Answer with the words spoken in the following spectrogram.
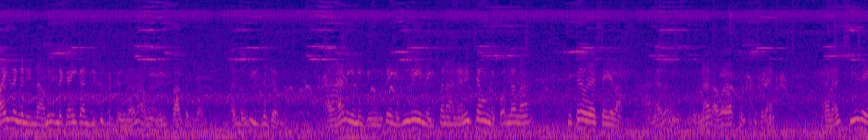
ஆயுதங்கள் இல்லாமல் இல்லை கை கால் விட்டுப்பட்டு இருந்தாலும் அவன் வந்து தாக்கக்கூடாது. அது வந்து யுத்த தர்மம். அதனால் இன்றைக்கி உங்ககிட்ட எதுவுமே இல்லை. இப்போ நான் நினச்சா உன்னை கொல்லலாம் சித்திரவதை செய்யலாம். அதனால் ஒரு நாள் அவகாசம் கொடுக்குறேன். அதனால் சீதை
